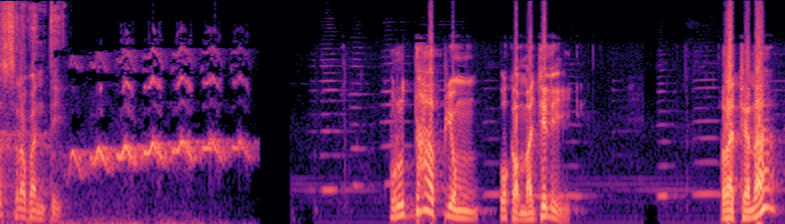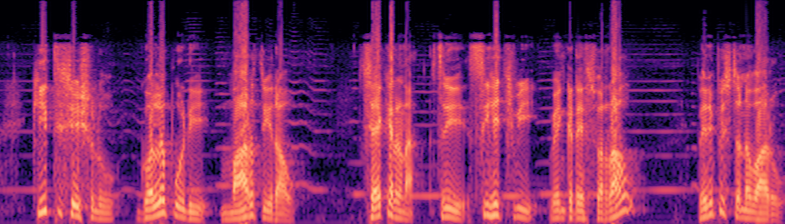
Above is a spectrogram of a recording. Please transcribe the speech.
స్రవంతి వృద్ధాప్యం ఒక మజిలి. రచన కీర్తిశేషులు గొల్లపూడి మారుతీరావు. సేకరణ శ్రీ సిహెచ్వి వెంకటేశ్వరరావు. వినిపిస్తున్నవారు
